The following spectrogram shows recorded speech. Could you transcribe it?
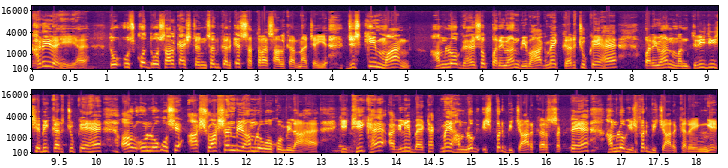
खड़ी रही है तो उसको दो साल का एक्सटेंशन करके सत्रह साल करना चाहिए। जिसकी मांग हम लोग है सो परिवहन विभाग में कर चुके हैं परिवहन मंत्री जी से भी कर चुके हैं और उन लोगों से आश्वासन भी हम लोगों को मिला है कि ठीक है अगली बैठक में हम लोग इस पर विचार कर सकते हैं हम लोग इस पर विचार करेंगे।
